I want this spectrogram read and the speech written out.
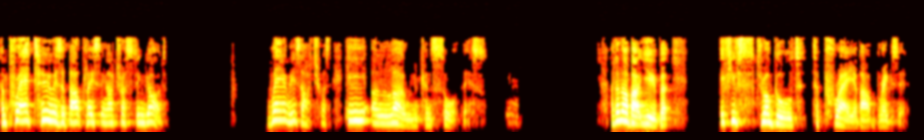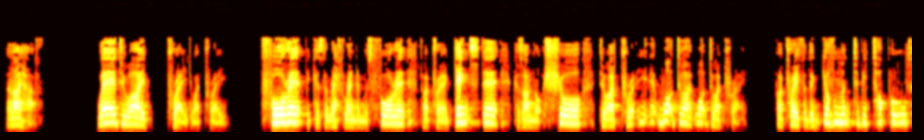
And prayer too is about placing our trust in God. Where is our trust? He alone can sort this. I don't know about you, but if you've struggled to pray about Brexit, and I have, where do I pray? Do I pray for it because the referendum was for it? Do I pray against it because I'm not sure? Do I pray? What do I, what do I pray? Do I pray for the government to be toppled?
